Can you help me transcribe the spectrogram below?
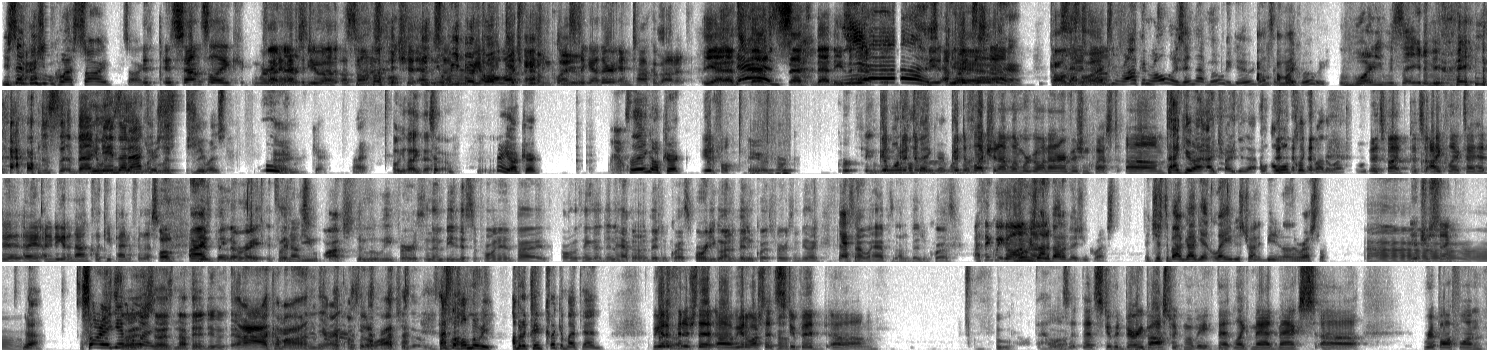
I'm- You said Wow. Vision Quest. Sorry, sorry. It, it sounds like we're gonna have to do a, a bonus bullshit episode We where we all going watch to Vision Quest to. together and talk about it. Yeah, that's Yes! that's that's that needs to happen. Yes, I'm I'm writing there. Call Sex, Sex, this Flags drugs, one. and rock and roll is in that movie, dude. I'm- That's a I'm great like, movie. What are you saying to me right now? I'm just sitting back. You and like, name that like, actress. listening. she was. All Ooh, right. Okay. Oh, you like that So- though? There you go, Kirk. So there you go, Kirk. Beautiful. There you go, Kirk. Kirk. Good, wonderful good, thing, de- good wonderful. deflection on when we're going on our Vision Quest. Um, Thank you. I, I try to do that. I, I won't click, by the way. That's fine. That's I clicked. I had to. I, I need to get a non-clicky pen for this. Well, All right. here's the thing though, right? It's like do you watch the movie first and then be disappointed by all the things that didn't happen on the Vision Quest, or do you go on the Vision Quest first and be like, "That's not what happens on the Vision Quest." I think we go The on. movie's the- not about a vision quest. It's just about a guy getting laid who's trying to beat another wrestler. Uh, Interesting. Yeah. Sorry, I gave So, it it- away. so it's nothing to do. Ah, come on! I, I'm still gonna watch it though. That's still the whole movie. I'm gonna keep clicking my pen. we got to Sorry. finish that. Uh, we got to watch that Oh. stupid. Um. Ooh. what the hell is it? That stupid Barry Bostwick movie. That like Mad Max uh, rip off one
